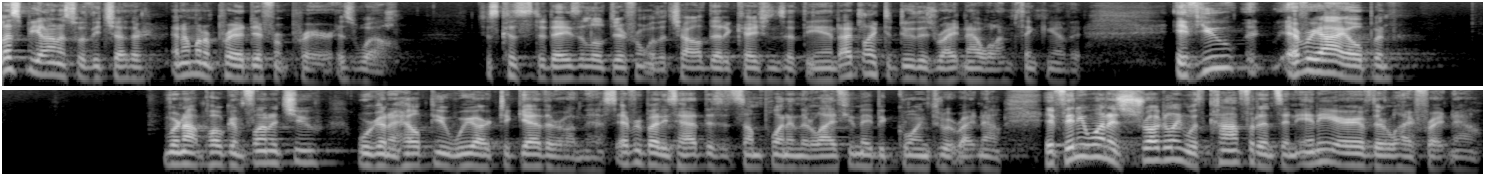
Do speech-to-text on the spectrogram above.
Let's be honest with each other, and I'm going to pray a different prayer as well. Just because today's a little different with the child dedications at the end. I'd like to do this right now while I'm thinking of it. If you, every eye open, we're not poking fun at you. We're going to help you. We are together on this. Everybody's had this at some point in their life. You may be going through it right now. If anyone is struggling with confidence in any area of their life right now,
